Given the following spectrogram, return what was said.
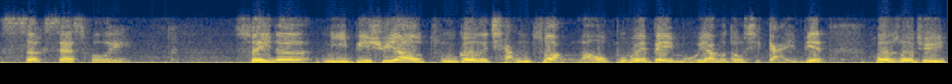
successfully。所以呢，你必须要足够的强壮，然后不会被某样的东西改变，或者说去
